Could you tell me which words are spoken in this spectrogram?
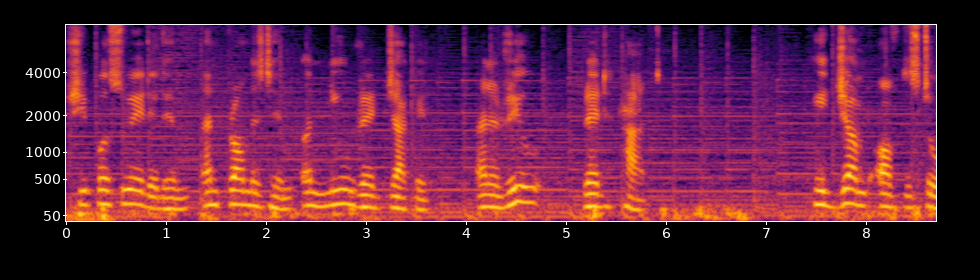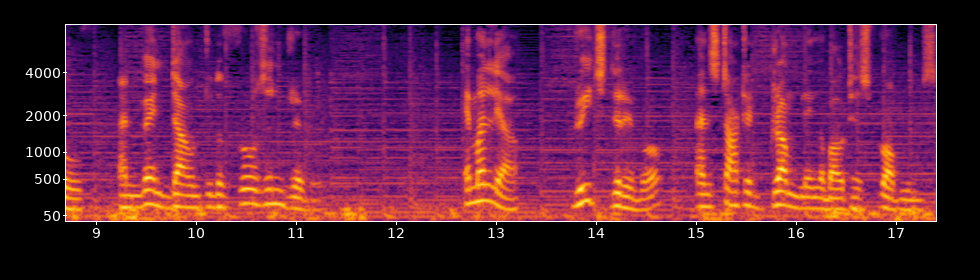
She persuaded him and promised him a new red jacket and a new red hat. He jumped off the stove and went down to the frozen river. Emilia reached the river and started grumbling about his problems.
